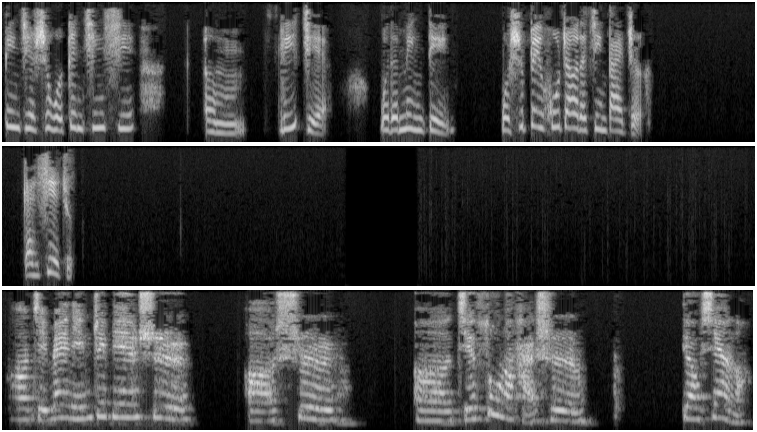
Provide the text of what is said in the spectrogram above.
并且使我更清晰，嗯，理解我的命定。我是被呼召的敬拜者，感谢主。啊，姐妹，您这边是啊、是呃结束了还是掉线了？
